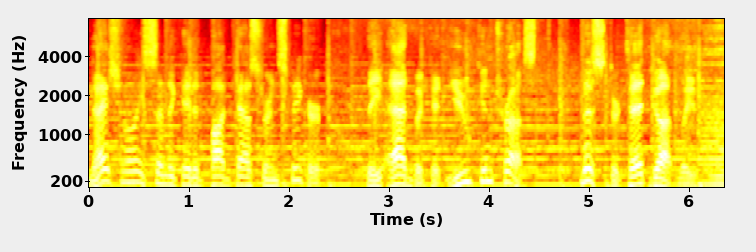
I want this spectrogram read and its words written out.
nationally syndicated podcaster and speaker, the advocate you can trust, Mr. Ted Gottlieb.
